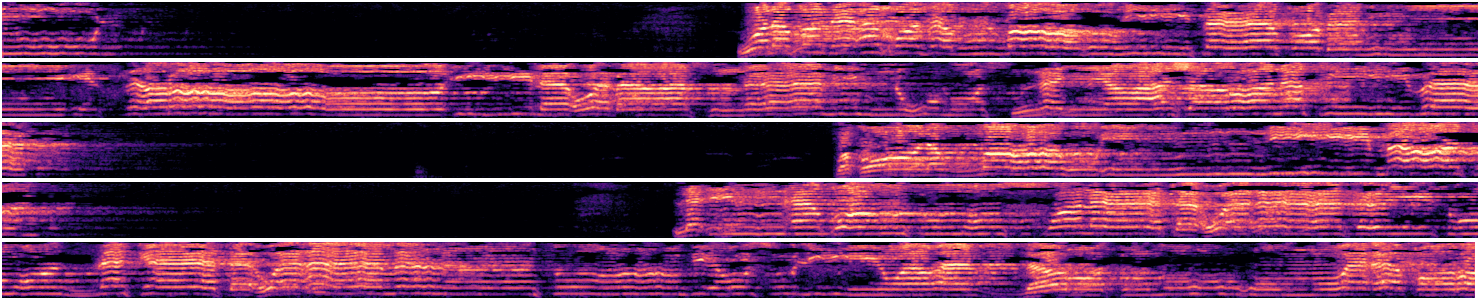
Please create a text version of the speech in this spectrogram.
ولقد أخذ الله ميثاق بني إسرائيل وبعثنا منهم اثني عشر نقيبا. وقال الله إني معكم لئن أقمتم الصلاة وآتيتم الزكاة وآمنتم برسلي وعذرتموهم وأقرضتم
